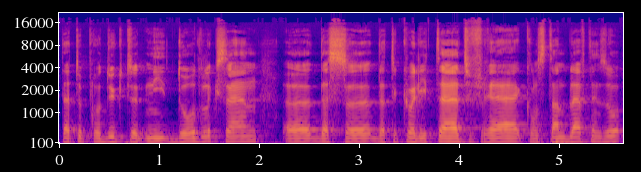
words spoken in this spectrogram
dat de producten niet dodelijk zijn, uh, dat, ze, dat de kwaliteit vrij constant blijft en zo.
